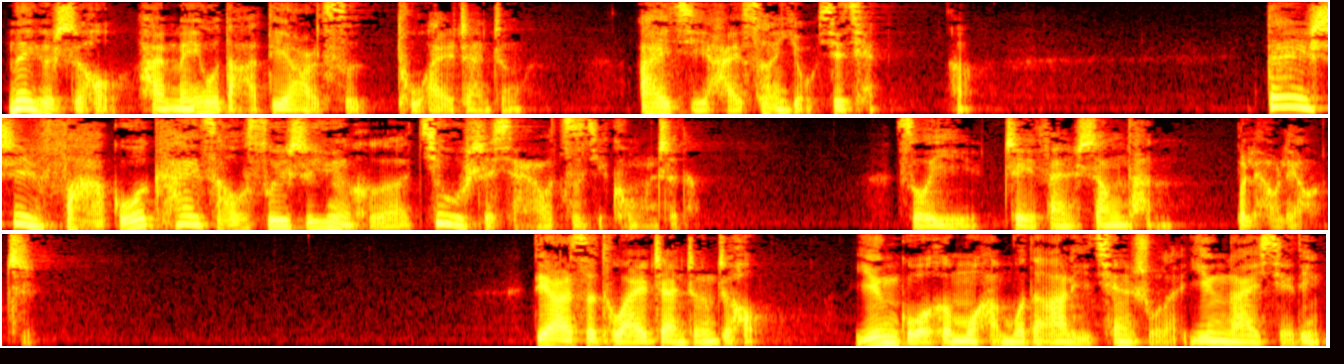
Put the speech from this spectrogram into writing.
那个时候还没有打第二次土埃战争，埃及还算有些钱啊。但是法国开凿苏伊士运河就是想要自己控制的，所以这番商谈不了了之。第二次土埃战争之后，英国和穆罕默德阿里签署了英埃协定，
